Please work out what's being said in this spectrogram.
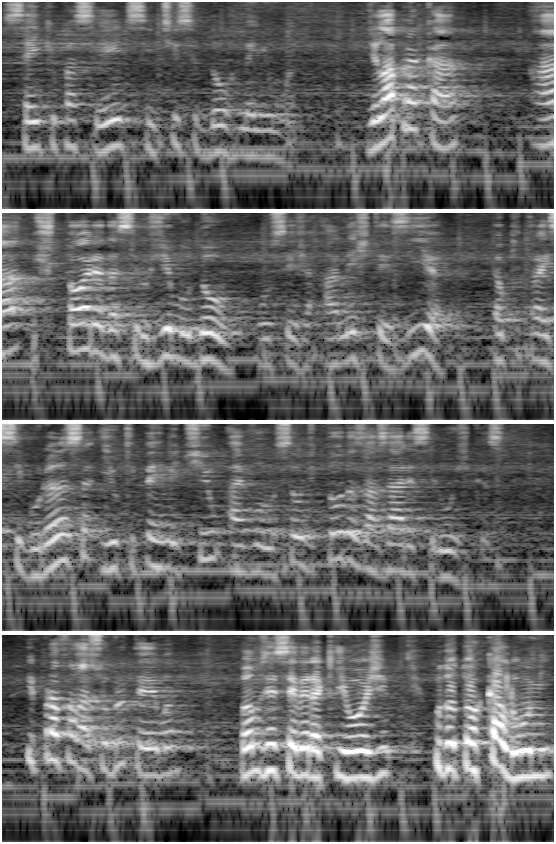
sem que o paciente sentisse dor nenhuma. De lá para cá, a história da cirurgia mudou, ou seja, a anestesia é o que traz segurança e o que permitiu a evolução de todas as áreas cirúrgicas. E para falar sobre o tema, vamos receber aqui hoje o Dr. Calume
